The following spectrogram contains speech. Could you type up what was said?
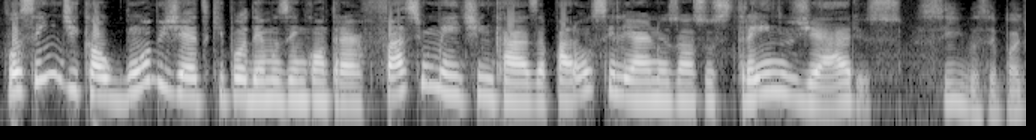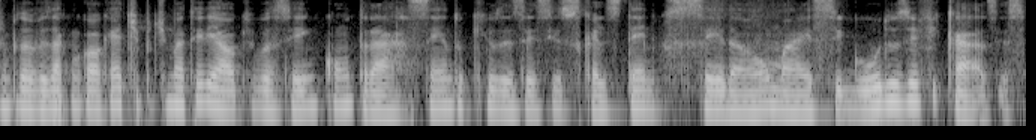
Você indica algum objeto que podemos encontrar facilmente em casa para auxiliar nos nossos treinos diários? Sim, você pode improvisar com qualquer tipo de material que você encontrar, sendo que os exercícios calistênicos serão mais seguros e eficazes.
